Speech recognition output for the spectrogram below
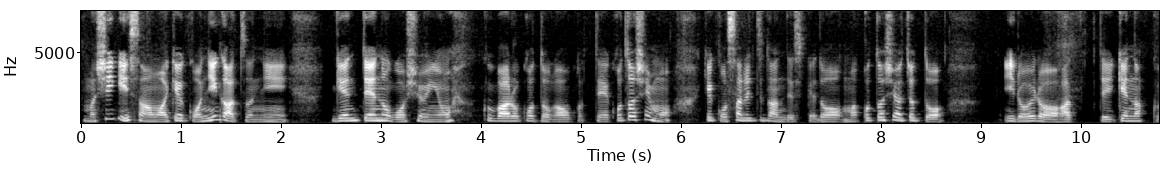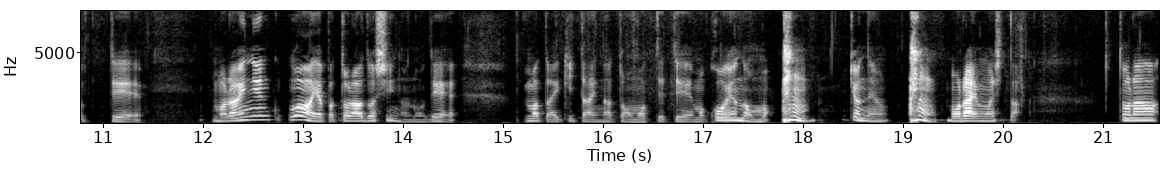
まあ、市議さんは結構2月に限定の御朱印を配ることが多くて今年も結構されてたんですけど、まあ、今年はちょっといろいろあっていけなくって、まあ、来年はやっぱ寅年なのでまた行きたいなと思ってて、まあ、こういうのも 去年 もらいました。寅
